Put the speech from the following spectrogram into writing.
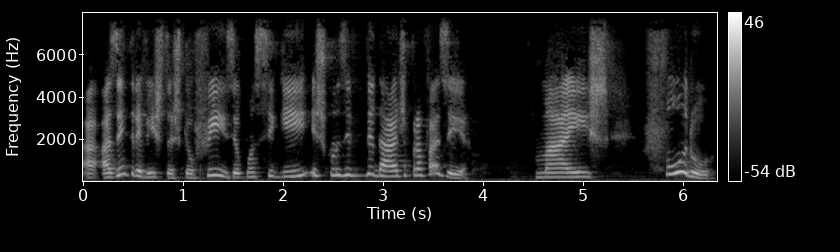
As entrevistas que eu fiz, eu consegui exclusividade para fazer. Mas furo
